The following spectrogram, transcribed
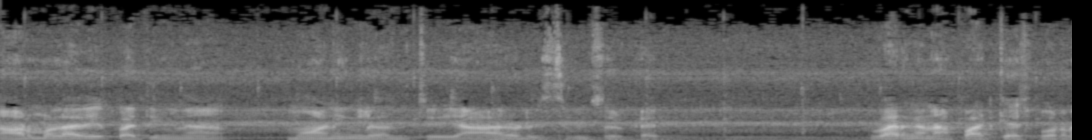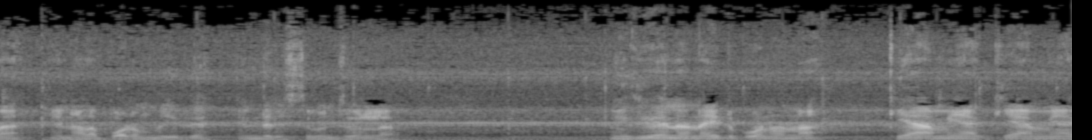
நார்மலாகவே பார்த்தீங்கன்னா மார்னிங்கில் வந்துட்டு யாரோட டிஸ்டர்பன்ஸும் இருக்காது. பாருங்க நான் பாட்காஸ்ட் போடுறேன். என்னால் போட முடியுது. எந்த டிஸ்டர்பன்ஸும் இல்லை. இதுவே நான் நைட்டு போனோன்னா கேமியா கேமியா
